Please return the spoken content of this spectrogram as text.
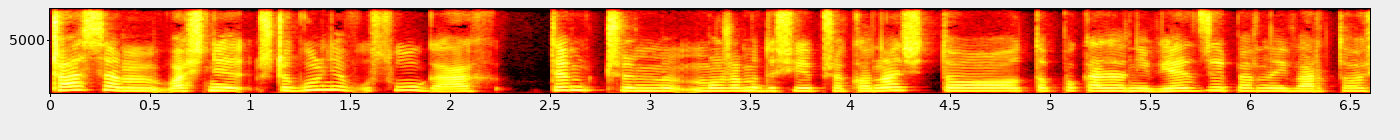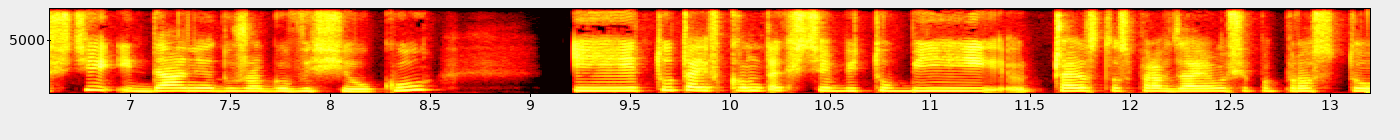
czasem, właśnie szczególnie w usługach, tym, czym możemy do siebie przekonać, to, to pokazanie wiedzy, pewnej wartości i danie dużego wysiłku. I tutaj w kontekście B2B często sprawdzają się po prostu.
